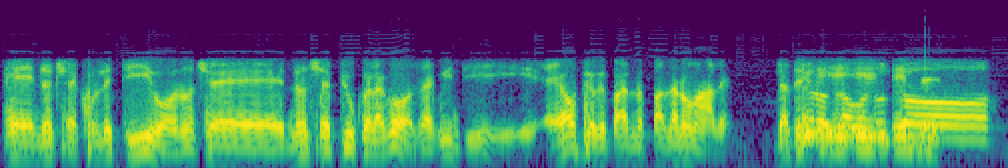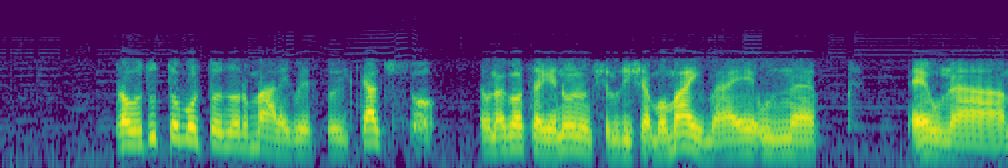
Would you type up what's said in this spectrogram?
Eh, non c'è collettivo, non c'è, non c'è, più quella cosa, quindi è ovvio che vadano male. Da Io lo trovo tutto, trovo tutto molto normale questo, il calcio è una cosa che noi non ce lo diciamo mai, ma è un, è, una,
